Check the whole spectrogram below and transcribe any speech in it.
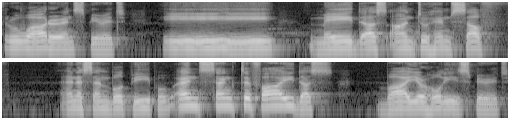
through water and spirit. He made us unto himself an assembled people and sanctified us by your Holy Spirit.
